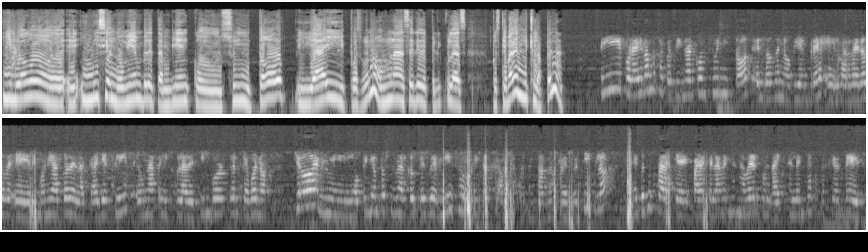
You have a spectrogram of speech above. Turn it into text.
y luego eh, inicia en noviembre también con Swing Top y hay, pues bueno, una serie de películas pues que valen mucho la pena. Sí, por ahí vamos continuar con Sweeney Todd el 2 de noviembre, El barbero de, eh, demoníaco de la calle Fleet, una película de Tim Burton que, bueno, yo en mi opinión personal creo que es de mis favoritas que vamos a presentar de este ciclo. Entonces, para que para que la vengan a ver con la excelente actuación de,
